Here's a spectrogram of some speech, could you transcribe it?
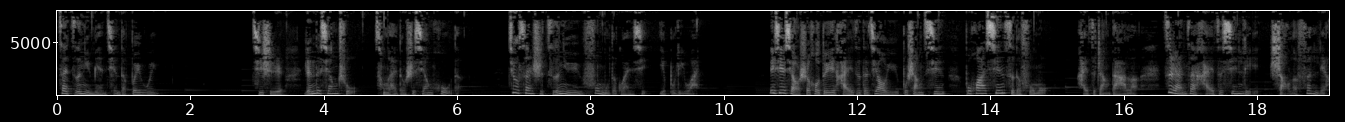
在子女面前的卑微。其实人的相处从来都是相互的。就算是子女与父母的关系也不例外。那些小时候对孩子的教育不上心、不花心思的父母，孩子长大了，自然在孩子心里少了分量，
